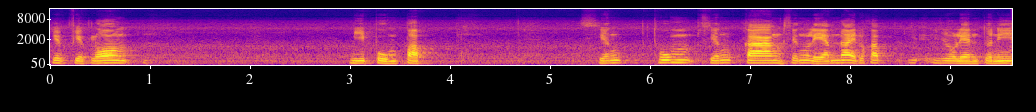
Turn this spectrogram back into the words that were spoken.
เอฟเฟกร้อง มีปุ่มปรับ เสียงทุ้มเสียงกลางเสียงแหลมได้ทุกครับโรแลนตัวนี้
